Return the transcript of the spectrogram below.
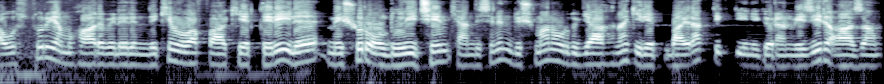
Avusturya muharebelerindeki muvaffakiyetleriyle meşhur olduğu için kendisinin düşman ordugahına girip bayrak diktiğini gören Vezir-i Azam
